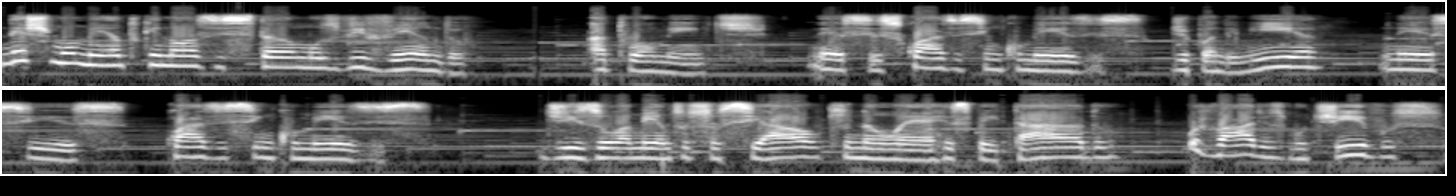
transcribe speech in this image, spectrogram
neste momento que nós estamos vivendo atualmente, nesses quase cinco meses de pandemia, nesses quase cinco meses de isolamento social que não é respeitado por vários motivos,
